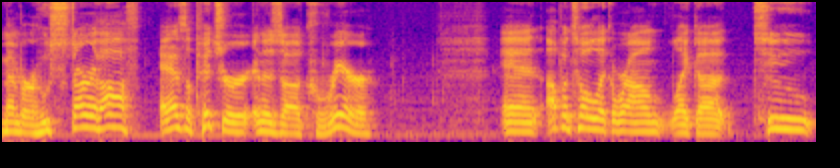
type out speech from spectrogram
member who started off as a pitcher in his uh, career, and up until like around like uh two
